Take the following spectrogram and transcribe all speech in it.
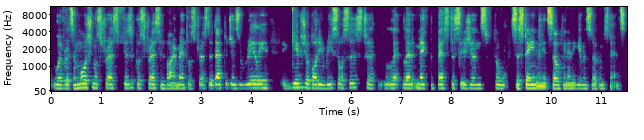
whether it's emotional stress, physical stress, environmental stress, adaptogens really gives your body resources to let, let it make the best decisions for sustaining itself in any given circumstance.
